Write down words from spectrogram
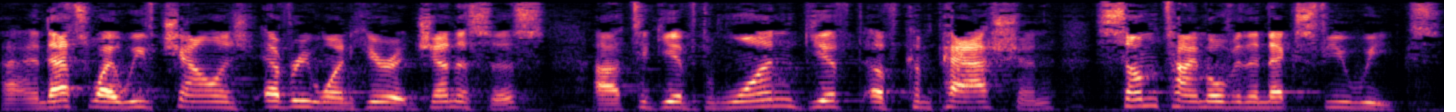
Uh, and that's why we've challenged everyone here at Genesis uh, to give one gift of compassion sometime over the next few weeks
